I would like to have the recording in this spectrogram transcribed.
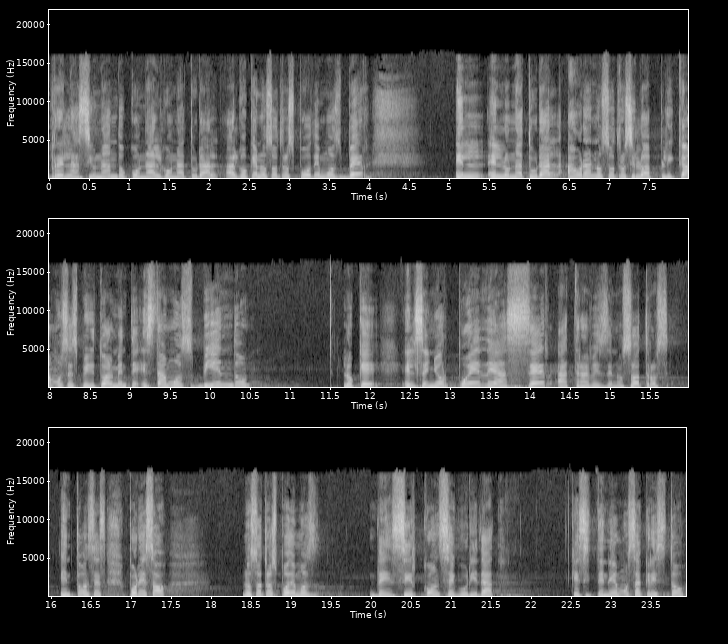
relacionando con algo natural, algo que nosotros podemos ver en, en lo natural. Ahora nosotros si lo aplicamos espiritualmente, estamos viendo lo que el Señor puede hacer a través de nosotros. Entonces, por eso nosotros podemos decir con seguridad que si tenemos a Cristo,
